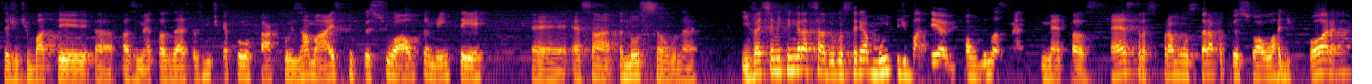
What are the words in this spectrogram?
se a gente bater uh, as metas extras, a gente quer colocar coisa a mais para o pessoal também ter é, essa noção, né? E vai ser muito engraçado. Eu gostaria muito de bater algumas metas extras para mostrar para o pessoal lá de fora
